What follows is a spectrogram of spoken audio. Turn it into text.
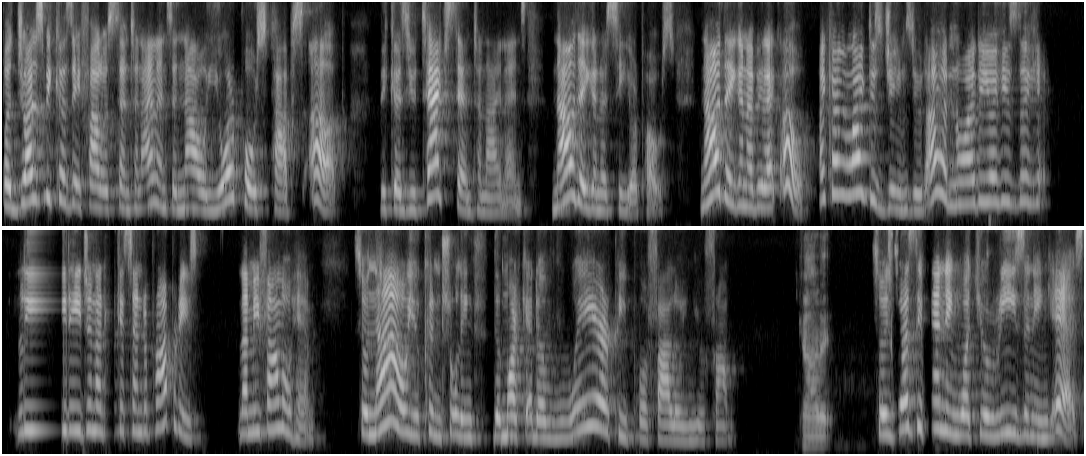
But just because they follow Staten Islands and now your post pops up because you tag Staten Islands, now they're gonna see your post. Now they're gonna be like, oh, I kind of like this James dude. I had no idea he's the lead agent at Cassandra Properties. Let me follow him. So now you're controlling the market of where people are following you from. Got it. So it's just depending what your reasoning is.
